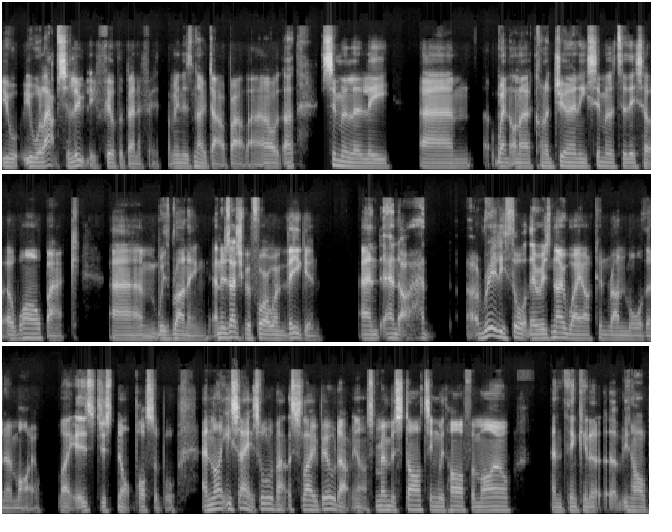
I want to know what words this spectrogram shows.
you you will absolutely feel the benefit. I mean, there's no doubt about that. I, uh, similarly, um, went on a kind of journey similar to this a, a while back um, with running, and it was actually before I went vegan, and and I had I really thought there is no way I can run more than a mile. Like it's just not possible. And like you say, it's all about the slow build up. You know, I remember starting with half a mile and thinking, uh, uh you know,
